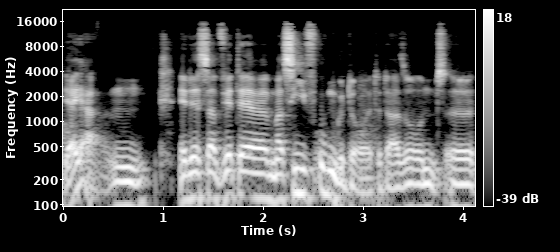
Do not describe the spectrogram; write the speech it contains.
ja, ja. Hm. ja. Deshalb wird er massiv umgedeutet. Also und äh,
